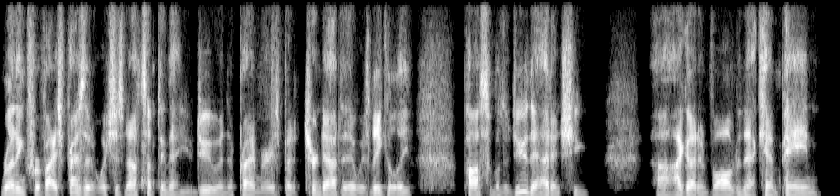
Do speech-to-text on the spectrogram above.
running for vice president, which is not something that you do in the primaries, but it turned out that it was legally possible to do that. And she, uh, I got involved in that campaign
